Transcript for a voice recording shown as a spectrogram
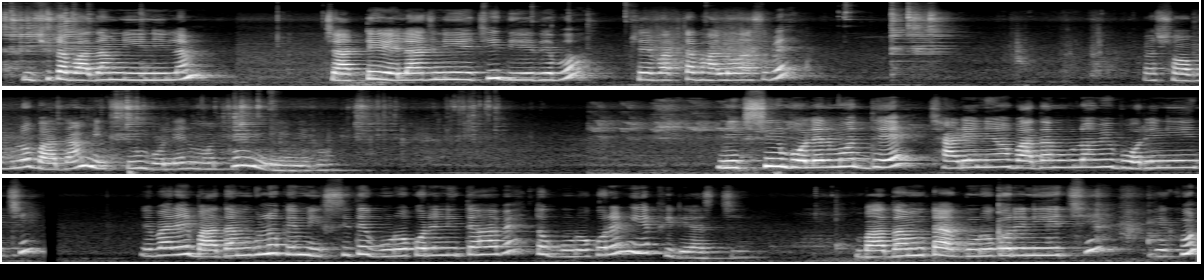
কিছুটা বাদাম নিয়ে নিলাম। চারটে এলাচ নিয়েছি, দিয়ে দেব। ফ্লেভারটা ভালো আসবে। এবার সবগুলো বাদাম মিক্সিং বোলের মধ্যে নিয়ে নেব। মিক্সিং বোলের মধ্যে ছাড়িয়ে নেওয়া বাদামগুলো আমি ভরে নিয়েছি। এবার এই বাদামগুলোকে মিক্সিতে গুঁড়ো করে নিতে হবে। তো গুঁড়ো করে নিয়ে ফিরে আসছি। বাদামটা গুঁড়ো করে নিয়েছি। দেখুন,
